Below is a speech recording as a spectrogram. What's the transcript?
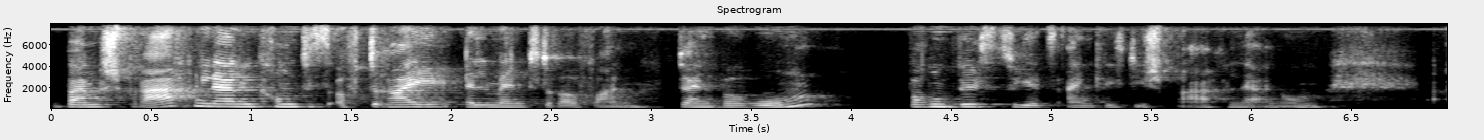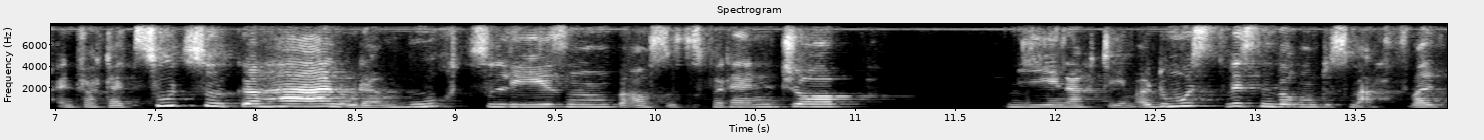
beim Sprachenlernen kommt es auf drei Elemente drauf an. Dein Warum. Warum willst du jetzt eigentlich die Sprache lernen? Um einfach dazu zu gehören oder ein Buch zu lesen? Brauchst du es für deinen Job? Je nachdem. Aber du musst wissen, warum du es machst, weil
